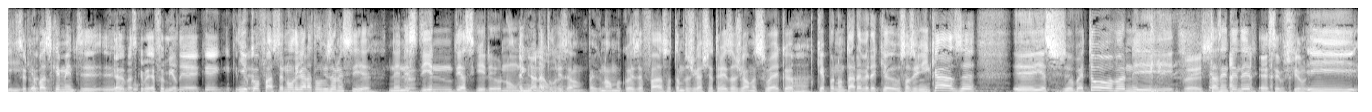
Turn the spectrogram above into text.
que E ser o eu basicamente. eh, É, basicamente, a família é que, é que E o que eu faço? Eu não ligar à televisão nesse dia. Nem nesse dia, nem no dia a seguir. Eu não ligo melhor muito à não, televisão. Pego em alguma coisa, faço, ou estamos a jogar xadrez, ou a jogar uma sueca, Ah. porque é para não estar a ver aquele sozinho em casa, e esse, o Beethoven, e. Pois. Estás a entender? É sempre os filmes. E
